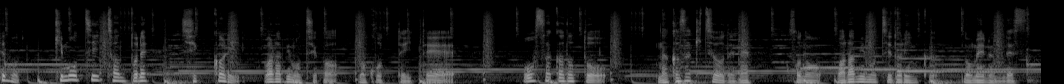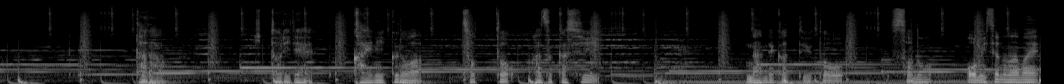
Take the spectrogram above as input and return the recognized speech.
でも気持ちちゃんとねしっかりわらび餅が残っていて大阪だと中崎町でねそのわらび餅ドリンク飲めるんです。ただ一人で買いに行くのはちょっと恥ずかしい。なんでかっていうとそのお店の名前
